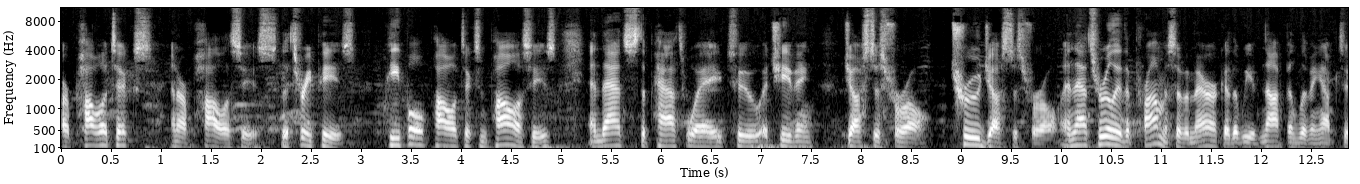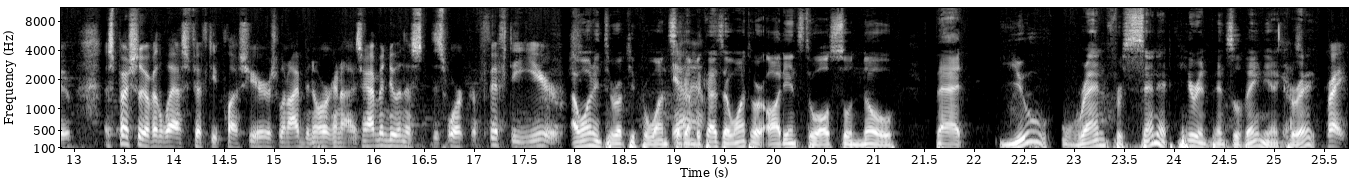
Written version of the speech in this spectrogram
our politics, and our policies. The three P's: people, politics, and policies. And that's the pathway to achieving justice for all. True justice for all. And that's really the promise of America that we have not been living up to, especially over the last 50 plus years when I've been organizing. I've been doing this, this work for 50 years. I want to interrupt you for one second Yeah. because I want our audience to also know that you ran for Senate here in Pennsylvania, correct? Right.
